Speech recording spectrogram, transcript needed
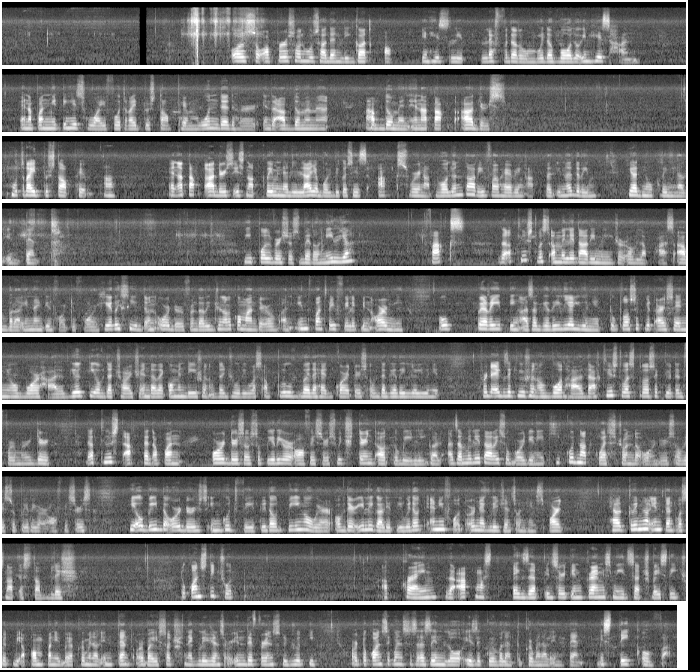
Also, a person who suddenly got up in his sleep left the room with a bolo in his hand, and upon meeting his wife who tried to stop him, wounded her in the abdomen, abdomen and attacked others who tried to stop him. Uh, and attacked others is not criminally liable because his acts were not voluntary for having acted in a dream he had no criminal intent. People versus Beronilla. Facts. The accused was a military major of La Paz, Abra in 1944. He received an order from the regional commander of an infantry Philippine army operating as a guerrilla unit to prosecute Arsenio Borjal guilty of the charge and the recommendation of the jury was approved by the headquarters of the guerrilla unit. For the execution of Borjal, the accused was prosecuted for murder. The accused acted upon orders of superior officers which turned out to be illegal. As a military subordinate, he could not question the orders of his superior officers. He obeyed the orders in good faith without being aware of their illegality without any fault or negligence on his part. Held criminal intent was not established. To constitute a crime, the act must except in certain crimes made such by statute be accompanied by a criminal intent or by such negligence or indifference to duty or to consequences as in law is equivalent to criminal intent. Mistake of fact.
